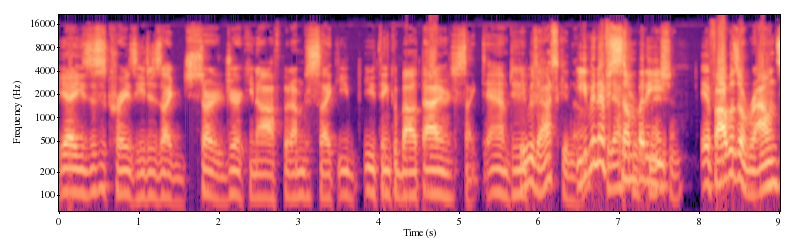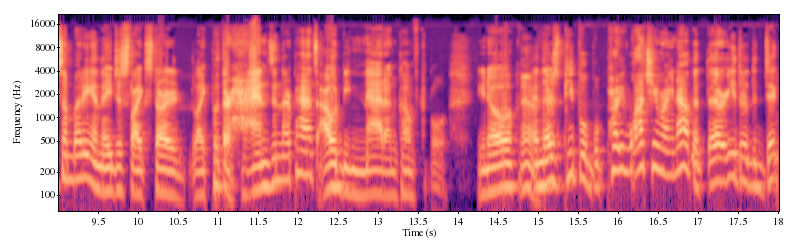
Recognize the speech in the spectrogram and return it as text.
yeah, he's this is crazy. He just like started jerking off, but I'm just like, you you think about that, and you're just like, damn, dude. He was asking though. Even if He'd for somebody- permission. If I was around somebody and they just like started like put their hands in their pants, I would be mad uncomfortable, you know. Yeah. And there's people probably watching right now that they're either the dick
